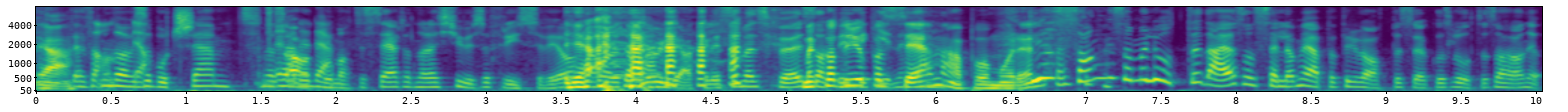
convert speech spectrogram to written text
ja. Det, men nå er vi så bortskjemt. Nå er vi så det at avklimatisert. Og når det er 20, så fryser vi jo. Ja. Liksom. Mens før Men hva du gjør på scenen scenen på morgenen? Du, jeg sang sammen med Lote. Det er jo sånn, Selv om jeg er på privat besøk hos Lote, så har han jo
